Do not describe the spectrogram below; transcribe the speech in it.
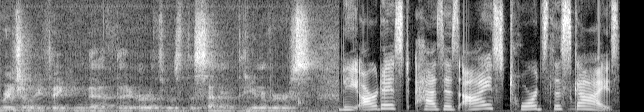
Originally thinking that the Earth was the center of the universe. The artist has his eyes towards the skies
